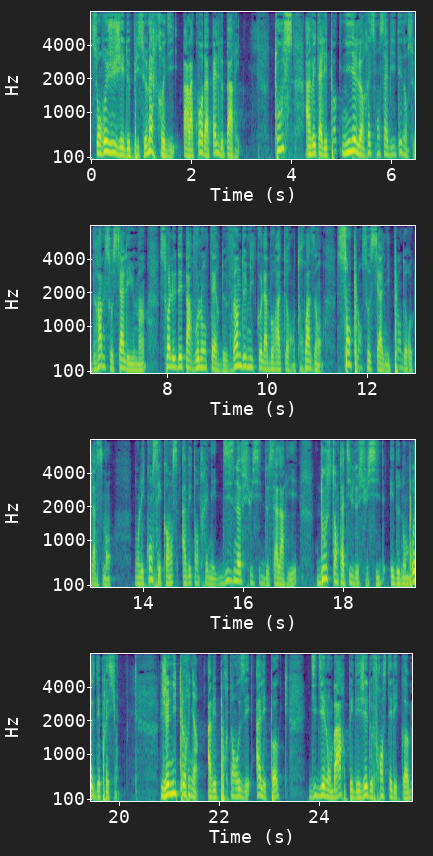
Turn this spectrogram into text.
sont rejugés depuis ce mercredi par la Cour d'appel de Paris. Tous avaient à l'époque nié leur responsabilité dans ce drame social et humain, soit le départ volontaire de 22 000 collaborateurs en trois ans, sans plan social ni plan de reclassement, dont les conséquences avaient entraîné 19 suicides de salariés, 12 tentatives de suicide et de nombreuses dépressions. Je n'y peux rien avait pourtant osé à l'époque Didier Lombard, PDG de France Télécom,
